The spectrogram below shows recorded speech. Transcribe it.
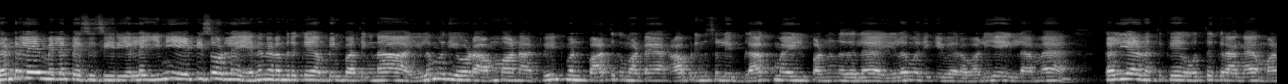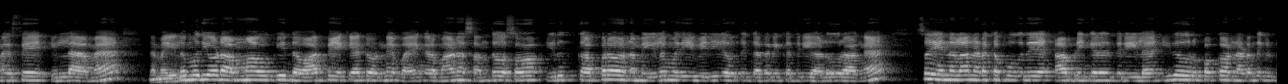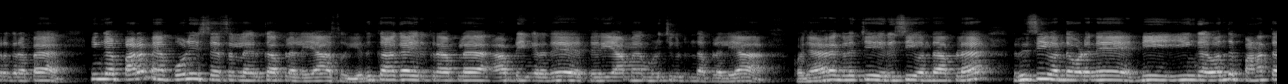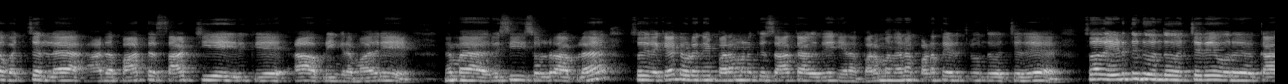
தென்றலே மெல்ல பேசு சீரியல்ல இனி எபிசோட்ல என்ன நடந்திருக்கு அப்படின்னு பார்த்தீங்கன்னா இளமதியோட அம்மா நான் ட்ரீட்மெண்ட் பார்த்துக்க மாட்டேன் அப்படின்னு சொல்லி பிளாக்மெயில் பண்ணுனதுல இளமதிக்கு வேற வழியே இல்லாம கல்யாணத்துக்கு ஒத்துக்கிறாங்க மனசே இல்லாம. நம்ம இளமதியோட அம்மாவுக்கு இந்த வார்த்தையை கேட்ட உடனே பயங்கரமான சந்தோஷம். இதுக்கப்புறம் நம்ம இளமதி வெளியில வந்து கதறி கதறி அழுகுறாங்க. ஸோ என்னெல்லாம் நடக்க போகுது அப்படிங்கிறது தெரியல. இது ஒரு பக்கம் நடந்துக்கிட்டு இருக்கிறப்ப இங்கே பரம போலீஸ் ஸ்டேஷனில் இருக்காப்புல இல்லையா? ஸோ எதுக்காக இருக்கிறாப்புல அப்படிங்கிறது தெரியாமல் முடிச்சுக்கிட்டு இருந்தாப்புல இல்லையா? கொஞ்ச நேரம் கழிச்சு ரிஷி வந்தாப்புல ரிஷி வந்த உடனே நீ இங்கே வந்து பணத்தை வச்சல்ல அதை பார்த்த சாட்சியே இருக்கு அப்படிங்கிற மாதிரி நம்ம ரிஷி சொல்கிறாப்புல ஸோ இதை கேட்ட உடனே பரமனுக்கு ஷாக் ஆகுது. ஏன்னா பரமன் தானே பணத்தை எடுத்துகிட்டு வந்து வச்சது. ஸோ அதை எடுத்துகிட்டு வந்து வச்சதே ஒரு கா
